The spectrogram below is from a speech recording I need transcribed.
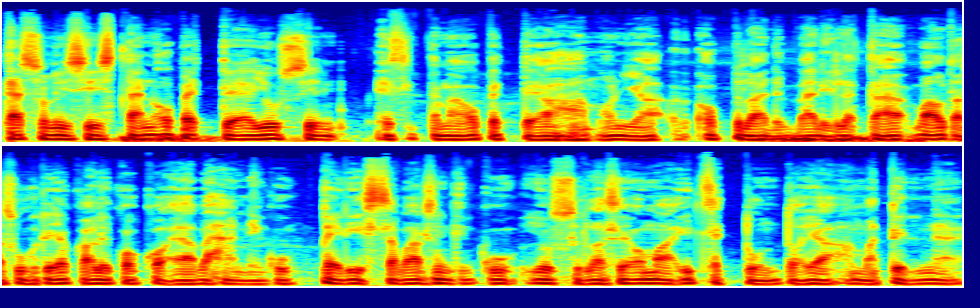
Tässä oli siis tämän opettaja Jussin esittämä opettajahahmon ja oppilaiden välillä tämä valtasuhde, joka oli koko ajan vähän niin kuin pelissä, varsinkin kun Jussilla se oma itsetunto ja ammatillinen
